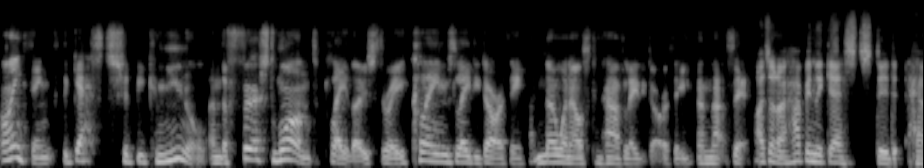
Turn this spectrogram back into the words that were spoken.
I think the guests should be communal, and the first one to play those three claims Lady Dorothy, and no one else can have Lady Dorothy, and that's it. I don't know. Having the guests did help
